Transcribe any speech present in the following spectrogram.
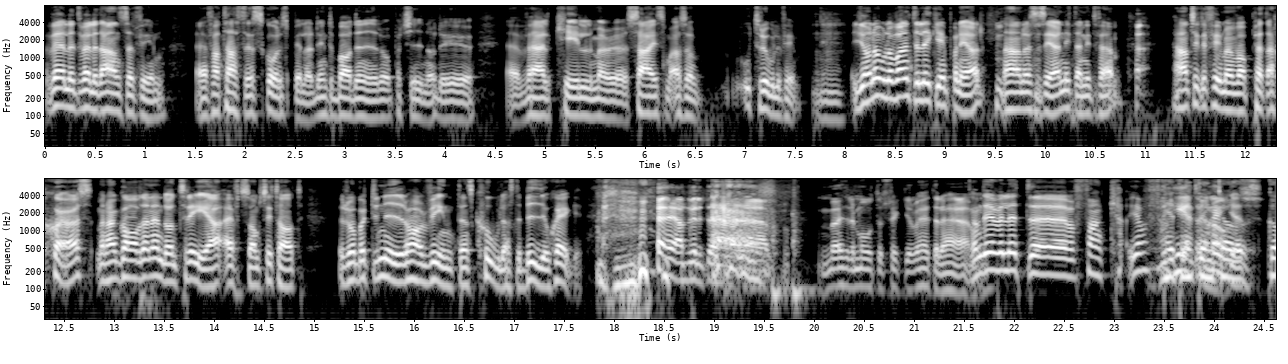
Väldigt, väldigt ansedd film. Eh, fantastiska skådespelare, det är inte bara De Niro och Pacino, det är ju eh, Val Kilmer, Sizemore, alltså otrolig film. Jan-Olof var inte lika imponerad när han recenserade 1995. Han tyckte filmen var pretentiös, men han gav den ändå en trea eftersom citat Robert De Niro har vinterns coolaste bioskägg. jag hade väl lite här, äh, vad heter det, motorcykel, vad heter det här? Men det är väl lite, vad fan, ja, vad fan Heter heter inte skägget? Go-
